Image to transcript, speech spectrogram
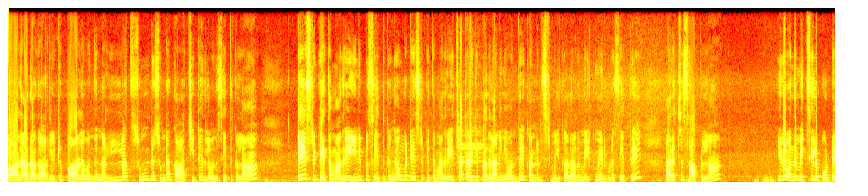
பால் அதாவது அரை லிட்டர் பாலை வந்து நல்லா சுண்ட சுண்ட காய்ச்சிட்டு இதில் வந்து சேர்த்துக்கலாம். டேஸ்ட்டுக்கு ஏற்ற மாதிரி இனிப்பு சேர்த்துக்குங்க. உங்கள் டேஸ்ட்டுக்கு ஏற்ற மாதிரி சர்க்கரைக்கு பதிலாக நீங்கள் வந்து கண்டென்ஸ்ட் மில்க் அதாவது மில்க் மேடு கூட சேர்த்து அரைச்சி சாப்பிட்லாம். இதை வந்து மிக்சியில் போட்டு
